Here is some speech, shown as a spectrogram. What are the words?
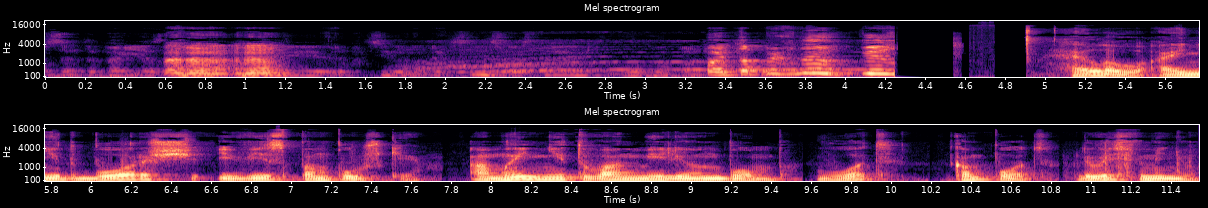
Все, тепер я знаю, ціни на таксі зростають в випадку. Та пішли в піз... Hello, I need борщ і віз пампушки. А ми need one million bomb. What? Компот. Дивись в меню.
